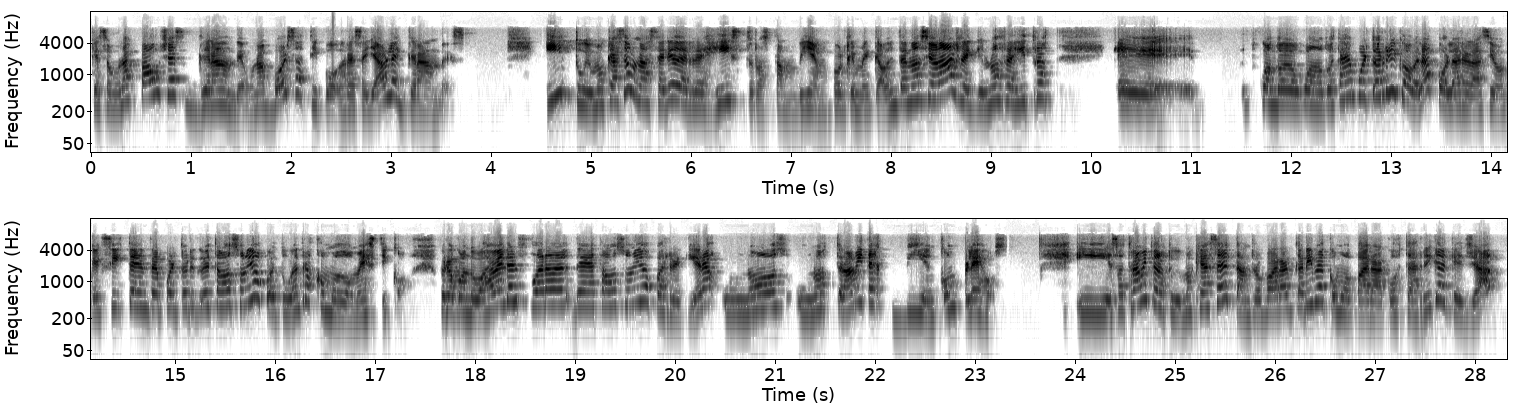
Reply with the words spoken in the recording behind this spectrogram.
que son unas pouches grandes, unas bolsas tipo resellables grandes. Y tuvimos que hacer una serie de registros también, porque el mercado internacional requiere unos registros eh, cuando, cuando tú estás en Puerto Rico, ¿verdad? Por la relación que existe entre Puerto Rico y Estados Unidos, pues tú entras como doméstico. Pero cuando vas a vender fuera de, Estados Unidos, pues requiere unos, unos trámites bien complejos. Y esos trámites los tuvimos que hacer tanto para el Caribe como para Costa Rica, que ya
